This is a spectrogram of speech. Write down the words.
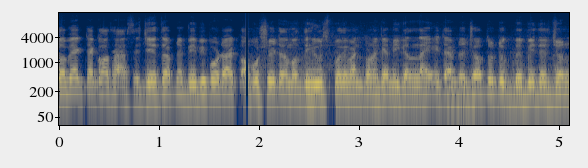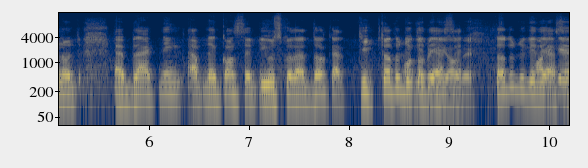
তবে একটা কথা আছে যেহেতু আপনার বেবি প্রোডাক্ট অবশ্যই এটার মধ্যে হিউজ পরিমাণ কোনো কেমিক্যাল নাই। এটা আপনার যতটুকু বেবিদের জন্য ব্রাইটনিং আপনার কনসেপ্ট ইউজ করার দরকার ঠিক ততটুকু দেওয়া আছে। ততটুকু অনেকে আছে।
